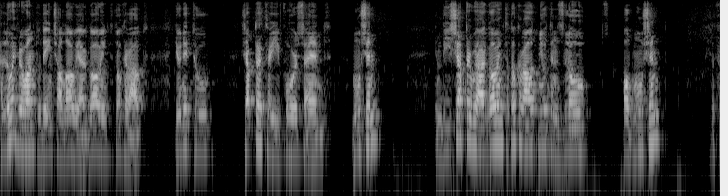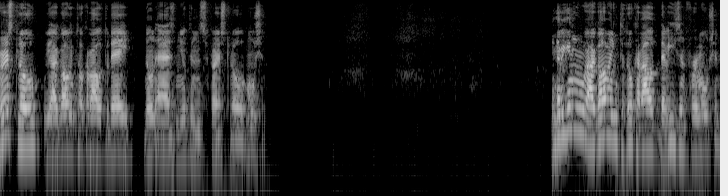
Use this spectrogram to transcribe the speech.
Hello everyone, today inshallah we are going to talk about Unit 2, Chapter 3, Force and Motion. In this chapter we are going to talk about Newton's law of motion. The first law we are going to talk about today known as Newton's first law of motion. In the beginning we are going to talk about the reason for motion.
